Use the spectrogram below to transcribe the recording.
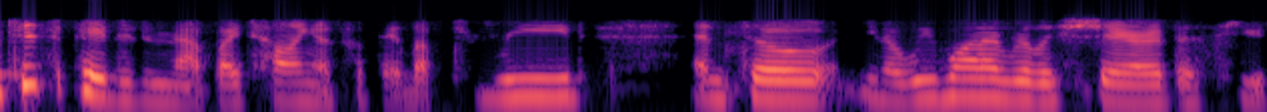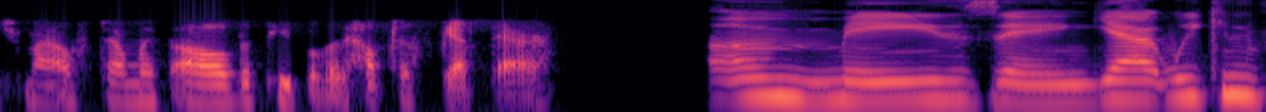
participated in that by telling us what they love to read. And so, you know, we want to really share this huge milestone with all the people that helped us get there. Amazing. Yeah, we can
